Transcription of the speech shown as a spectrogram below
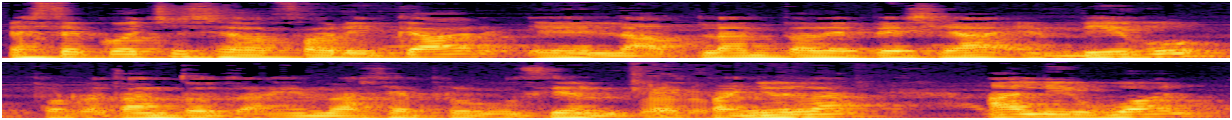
Este coche se va a fabricar en la planta de PSA en Vigo, por lo tanto también va a ser producción española, al igual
